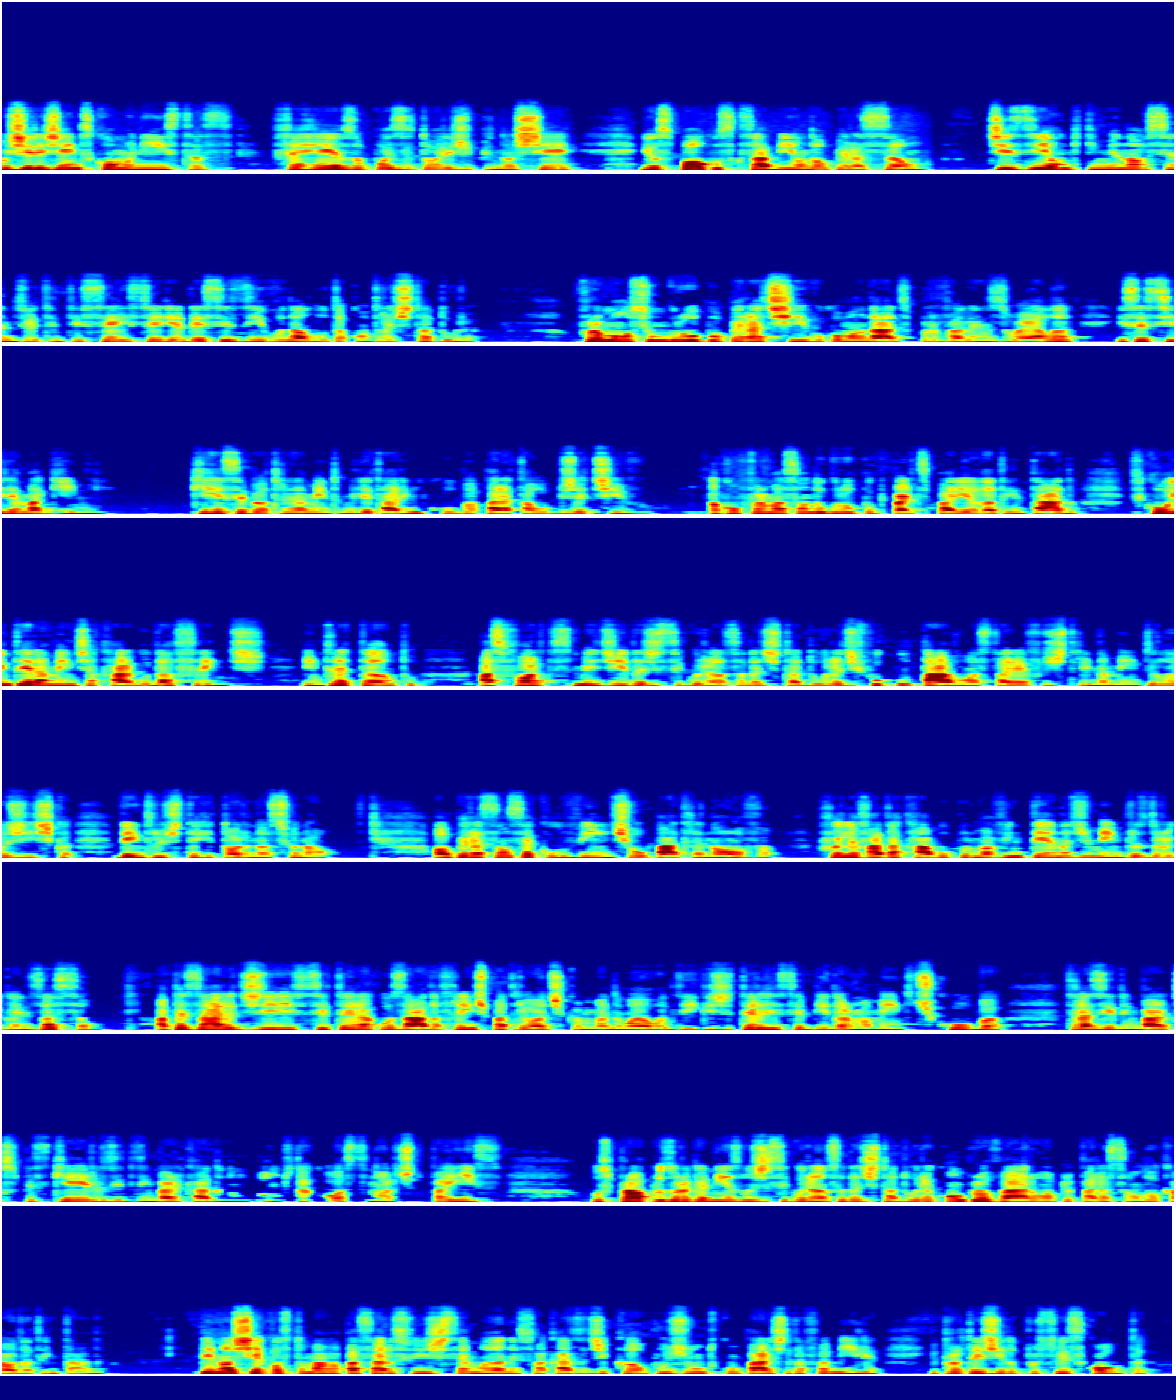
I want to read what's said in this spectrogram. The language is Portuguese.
Os dirigentes comunistas, ferreiros opositores de Pinochet e os poucos que sabiam da operação diziam que 1986 seria decisivo na luta contra a ditadura formou-se um grupo operativo comandado por Valenzuela e Cecília Maggini, que recebeu treinamento militar em Cuba para tal objetivo. A conformação do grupo que participaria do atentado ficou inteiramente a cargo da frente. Entretanto, as fortes medidas de segurança da ditadura dificultavam as tarefas de treinamento e logística dentro de território nacional. A Operação Século XX, ou Pátria Nova, foi levada a cabo por uma vintena de membros da organização. Apesar de se ter acusado a Frente Patriótica Manuel Rodrigues de ter recebido armamento de Cuba, trazido em barcos pesqueiros e desembarcado num ponto da costa norte do país, os próprios organismos de segurança da ditadura comprovaram a preparação local do atentado. Pinochet costumava passar os fins de semana em sua casa de campo junto com parte da família e protegido por sua escolta.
